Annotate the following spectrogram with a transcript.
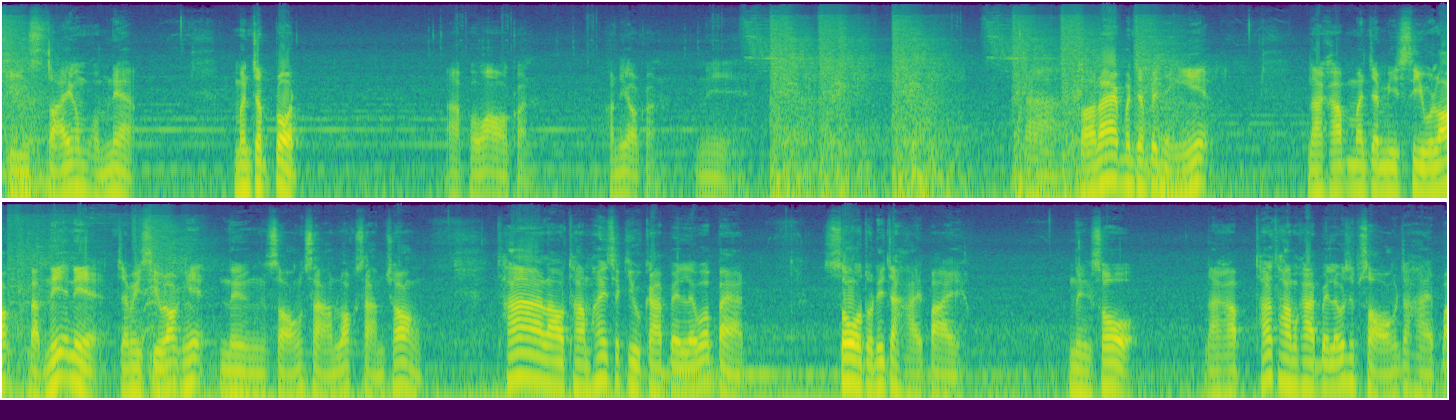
Keen Strike ของผมเนี่ย มันจะปลด อะผมเอาออกก่อนเอานี้ออกก่อน นี่ อ่า ตอนแรกมันจะเป็นอย่างนี้นะครับ มันจะมีซีลล็อกแบบนี้เนี่ย จะมีซีลล็อกนี้ 1 2 3 ล็อก 3 ช่อง ถ้าเราทำให้สกิลกายเป็นเลเวล8โซ่ตัวนี้จะหายไป 1 โซ่ นะครับถ้าทำกลายเป็นเลเวล12 จะหายไป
